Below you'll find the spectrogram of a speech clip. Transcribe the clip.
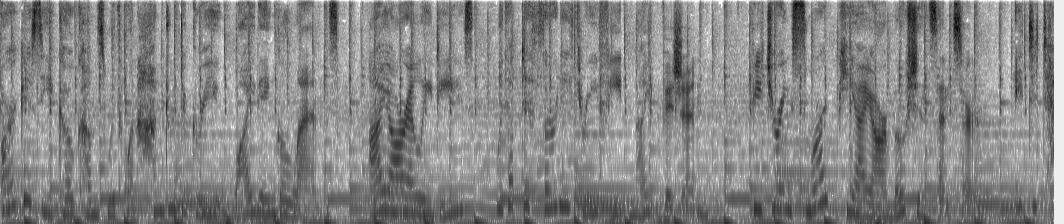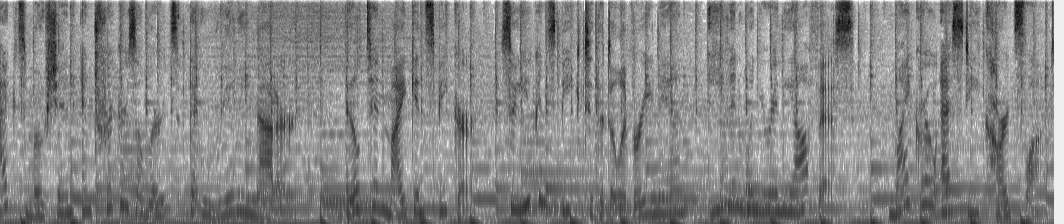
Argus Eco comes with 100 degree wide angle lens, IR LEDs with up to 33 feet night vision. Featuring smart PIR motion sensor, it detects motion and triggers alerts that really matter. Built-in mic and speaker, so you can speak to the delivery man even when you're in the office. Micro SD card slot,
